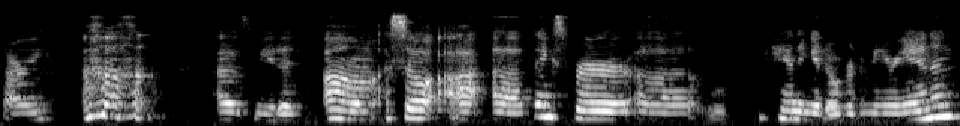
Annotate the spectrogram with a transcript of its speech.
Sorry, I was muted. Um, so uh, uh, thanks for uh, handing it over to me, Rhiannon.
